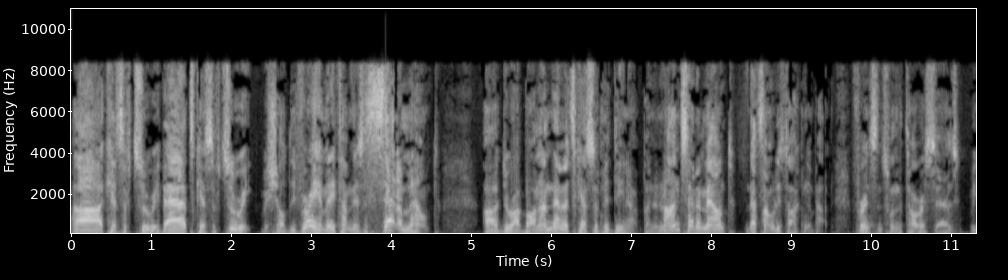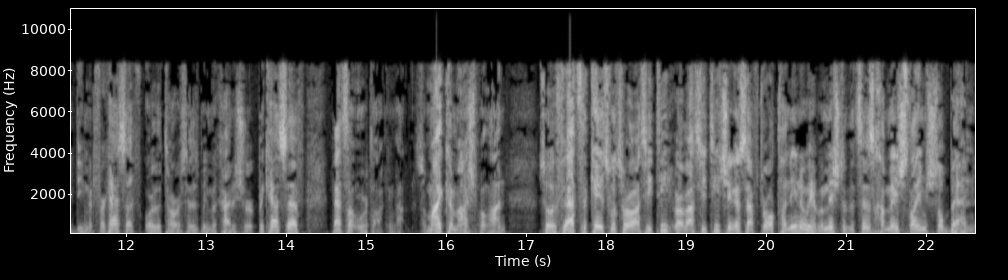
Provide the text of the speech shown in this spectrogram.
Uh, Kesef Tsuri, that's Kesef Tsuri. Vishal Divrehim, anytime there's a set amount, uh, Durabanan, then it's Kesef Medina. But a non-set amount, that's not what he's talking about. For instance, when the Torah says, redeem it for Kesef, or the Torah says, be Makadashur Bekesef, that's not what we're talking about. So my Kamash so if that's the case, what's Rav Assi, te- Rav Assi teaching us? After all, Tanina, we have a Mishnah that says Chamesh Slaim Shal Ben,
